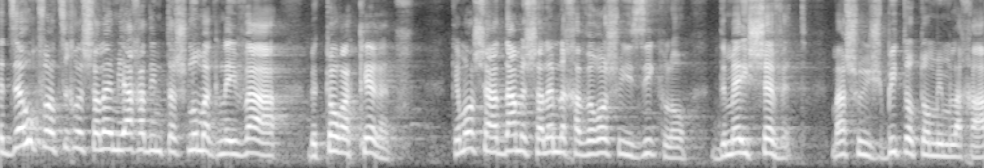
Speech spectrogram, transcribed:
את זה הוא כבר צריך לשלם יחד עם תשלום הגניבה בתור הקרן. כמו שאדם משלם לחברו שהוא הזיק לו דמי שבט, מה שהוא השבית אותו ממלאכה,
